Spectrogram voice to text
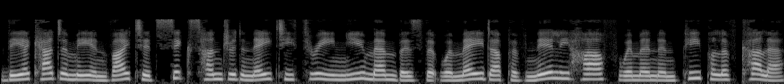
the Academy invited 683 new members that were made up of nearly half women and people of color,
